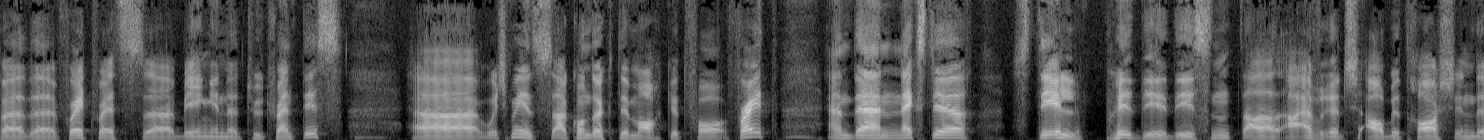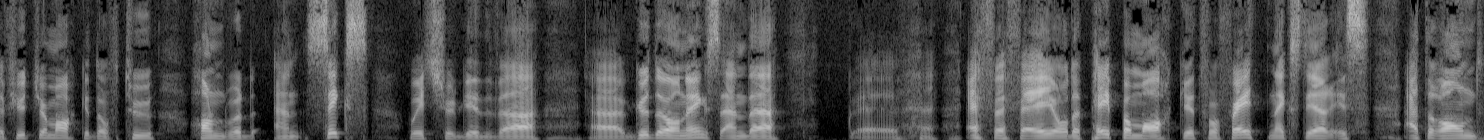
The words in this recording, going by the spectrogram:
uh, the freight rates being in the $220s, which means a conducive market for freight. And then next year, still pretty decent uh, average arbitrage in the future market of 206, which should give uh, uh, good earnings. And the FFA or the paper market for freight next year is at around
